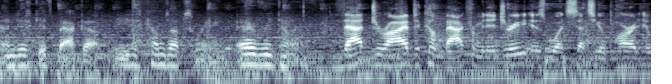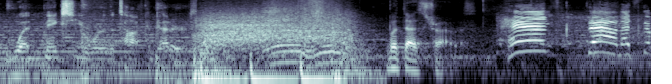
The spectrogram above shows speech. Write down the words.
and just gets back up. He just comes up swinging every time. That drive to come back from an injury is what sets you apart and what makes you one of the top competitors. But that's Travis. Hands down, that's the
